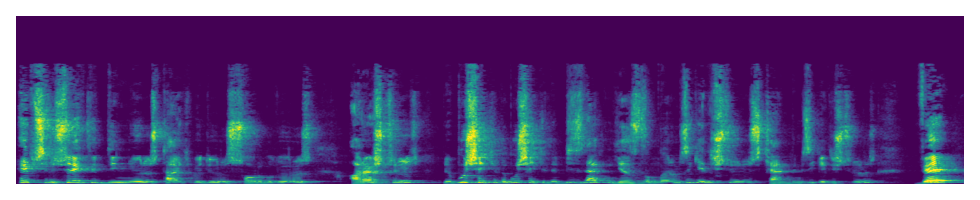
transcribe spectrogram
hepsini sürekli dinliyoruz, takip ediyoruz, sorguluyoruz, araştırıyoruz ve bu şekilde bu şekilde bizler yazılımlarımızı geliştiriyoruz, kendimizi geliştiriyoruz ve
